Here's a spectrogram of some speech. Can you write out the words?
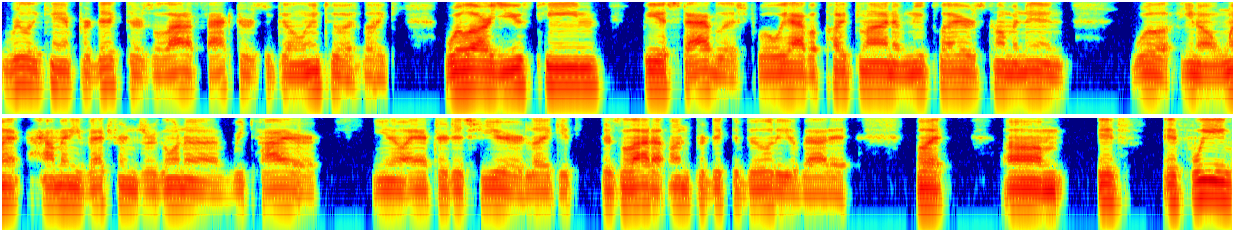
really can't predict. There's a lot of factors that go into it. Like, will our youth team be established? Will we have a pipeline of new players coming in? Will you know when, how many veterans are going to retire? You know, after this year, like it, there's a lot of unpredictability about it. But um, if if we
